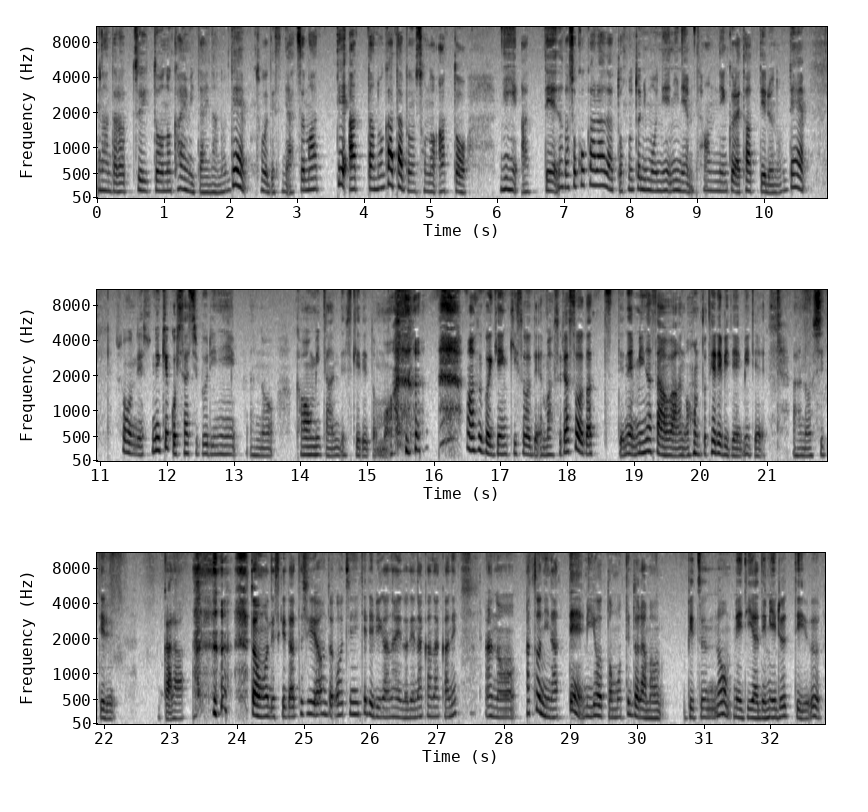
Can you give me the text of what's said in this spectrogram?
なんだろう追悼の会みたいなのでそうですね集まってあったのが多分その後にあってだかそこからだと本当にもう、2年3年くらい経ってるのでそうですね結構久しぶりにあの顔を見たんですけれども。まあすごい元気そうでまあそりゃそうだっつってね皆さんはあの本当テレビで見てあの知ってるから と思うんですけど私は本当お家にテレビがないのでなかなかねあの後になって見ようと思ってドラマを別のメディアで見るっていう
